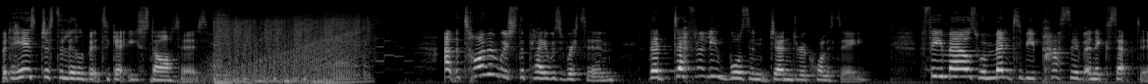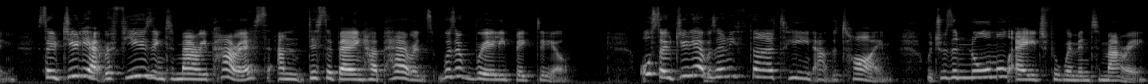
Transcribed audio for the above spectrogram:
But here's just a little bit to get you started. At the time in which the play was written, there definitely wasn't gender equality. Females were meant to be passive and accepting, so Juliet refusing to marry Paris and disobeying her parents was a really big deal. Also, Juliet was only 13 at the time, which was a normal age for women to marry.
